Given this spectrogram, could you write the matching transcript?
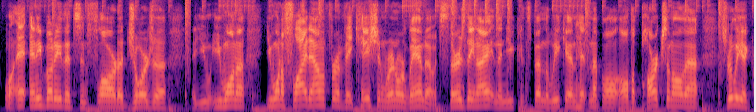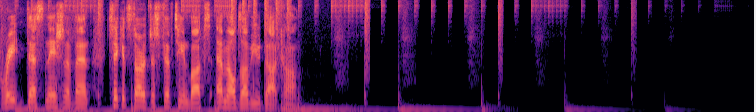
Well, a- anybody that's in Florida, Georgia, you you wanna you wanna fly down for a vacation? We're in Orlando. It's Thursday night, and then you can spend the weekend hitting up all, all the parks and all that. It's really a great destination event. Tickets start at just 15 bucks. MLW.com.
